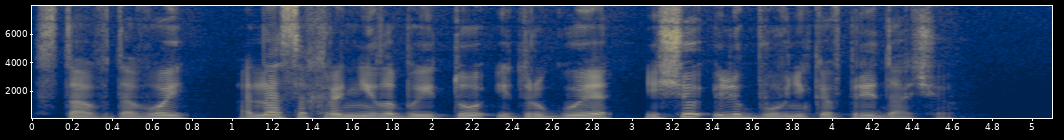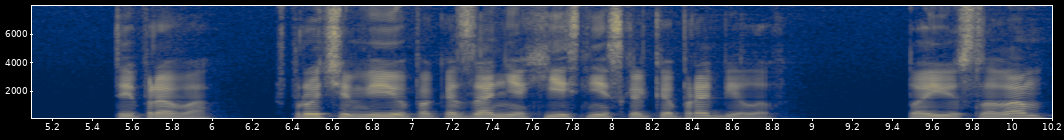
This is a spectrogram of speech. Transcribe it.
Став вдовой, она сохранила бы и то, и другое, еще и любовника в придачу. Ты права. Впрочем, в ее показаниях есть несколько пробелов. По ее словам,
